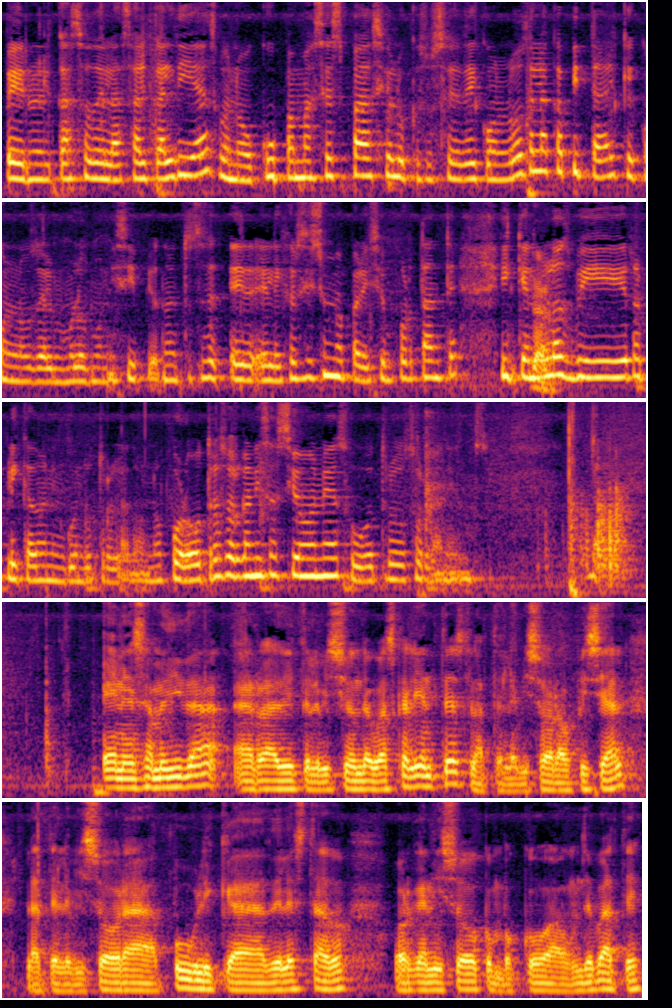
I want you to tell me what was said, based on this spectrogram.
pero en el caso de las alcaldías, bueno, ocupa más espacio lo que sucede con los de la capital que con los de los municipios, ¿no? Entonces el, el ejercicio me pareció importante y que Claro. no los vi replicado en ningún otro lado, ¿no? Por otras organizaciones u otros organismos. En esa medida, eh, Radio y Televisión de Aguascalientes, la televisora oficial, la televisora pública del Estado, organizó, convocó a un debate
